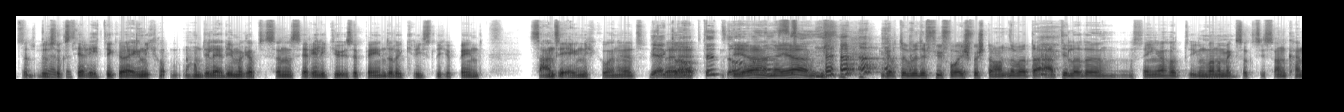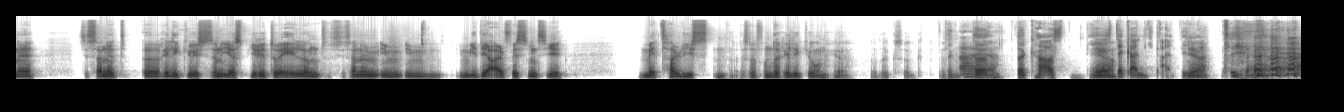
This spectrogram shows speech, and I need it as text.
so du sagst Heretiker, eigentlich haben die Leute immer geglaubt, sie sind eine sehr religiöse Band oder christliche Band. Sind sie eigentlich gar nicht. Wer weil, glaubt denn so? Ja, naja, ich glaube, da wurde viel falsch verstanden, aber der Attila, der Sänger, hat irgendwann einmal gesagt, sie sind keine, sie sind nicht äh, religiös, sie sind eher spirituell und sie sind im, im, im Idealfall sind sie Metallisten, also von der Religion her, hat er gesagt. Also, ah, der, ja. der Carsten, der ja. ist ja gar nicht Attila. Ja.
